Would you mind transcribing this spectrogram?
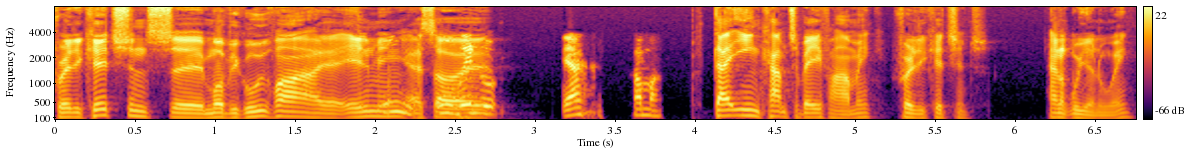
Freddy Kitchens, uh, må vi gå ud fra, uh, Elming. Uh, altså, uh, øh, nu. Ja, kommer. der er en kamp tilbage for ham, ikke? Freddy Kitchens. Han ryger nu, ikke?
